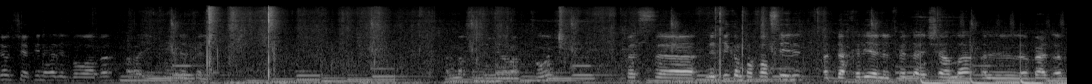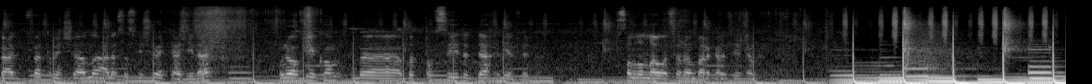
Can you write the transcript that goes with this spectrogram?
زي ما شايفين هذه البوابة الرئيسية للفيلا. المقصد هنا راح تكون بس آه، نديكم تفاصيل الداخلية للفيلا إن شاء الله ال- بعد بعد فترة إن شاء الله على أساس في شوية تعديلات ونوفيكم ب- بالتفصيل الداخلي للفيلا. صلى الله وسلم وبارك على سيدنا محمد. Thank you.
